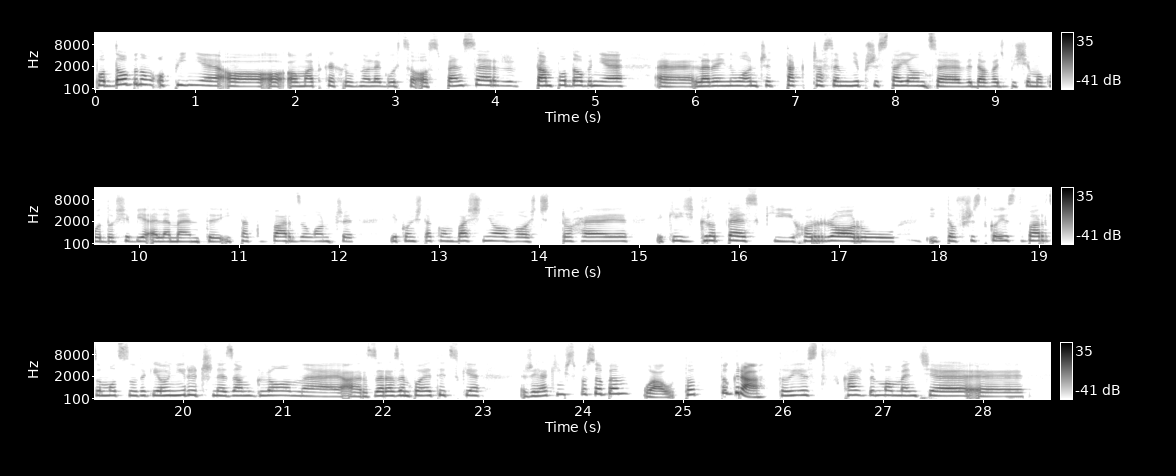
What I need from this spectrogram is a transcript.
podobną opinię o, o, o matkach równoległych co o Spencer. Tam podobnie e, Lorraine łączy tak czasem nieprzystające, wydawać by się mogło do siebie elementy i tak bardzo łączy jakąś taką baśniowość, trochę jakiejś groteski, horroru i to wszystko jest bardzo mocno takie oniryczne, zamglone, a zarazem poetyckie, że jakimś sposobem, wow, to, to gra. To jest w każdym momencie... E,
